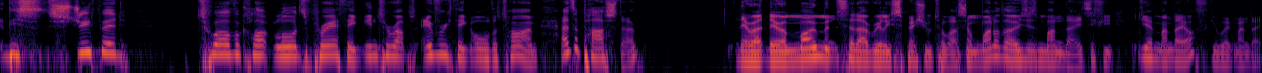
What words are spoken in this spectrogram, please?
this stupid 12 o'clock Lord's Prayer thing interrupts everything all the time. As a pastor, there are, there are moments that are really special to us, and one of those is Mondays. If you, do you have Monday off? Do you work Monday?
